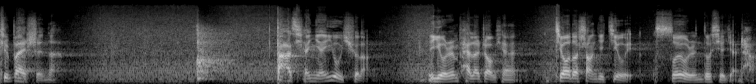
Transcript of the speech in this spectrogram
去拜神呢。大前年又去了，有人拍了照片，交到上级纪委，所有人都写检查。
